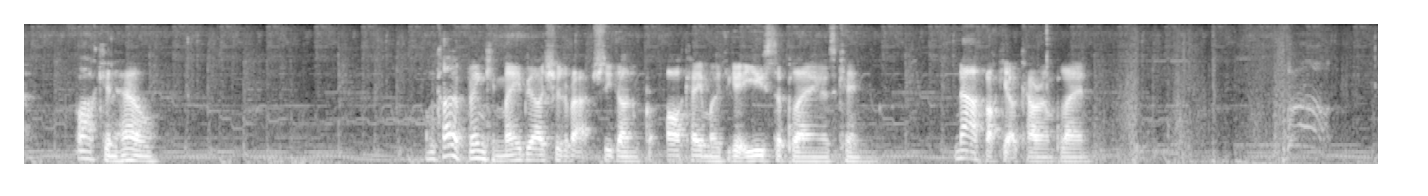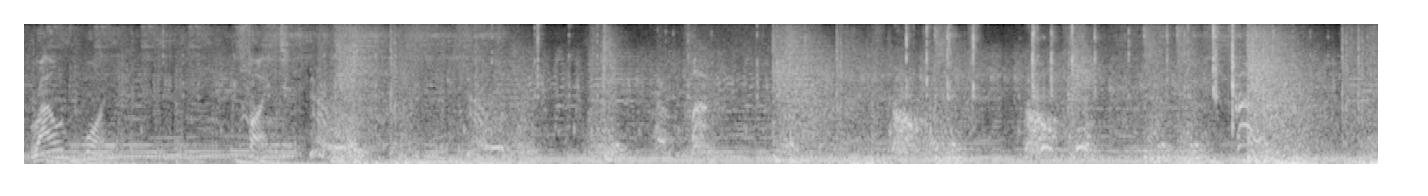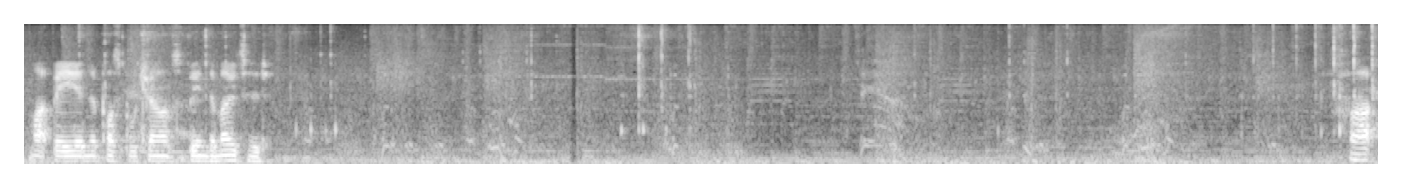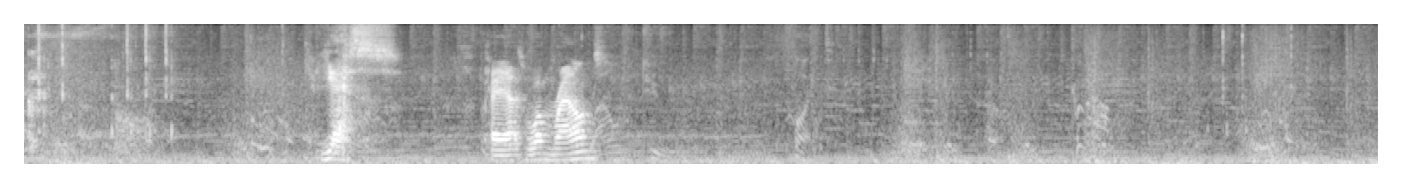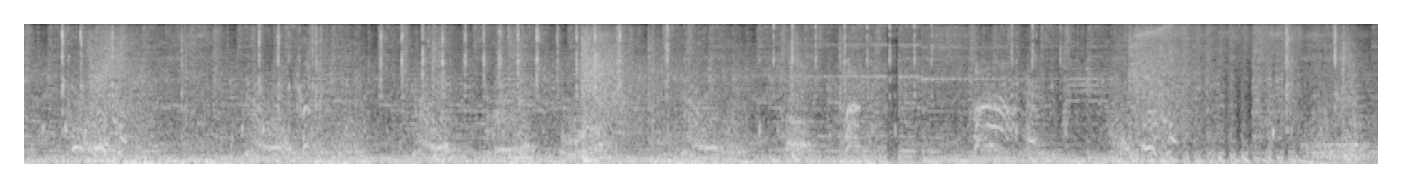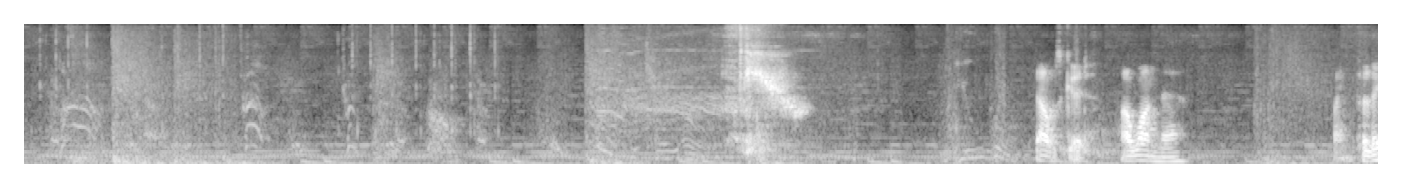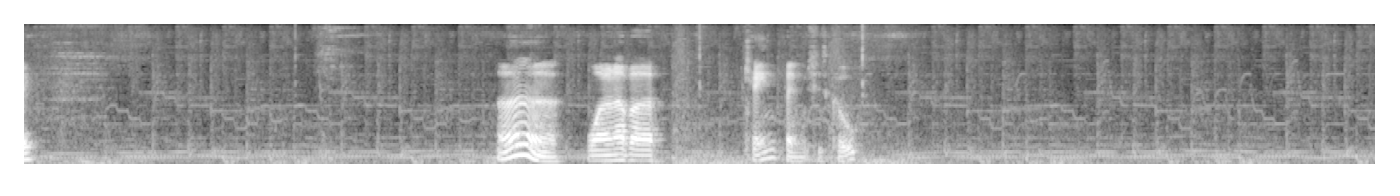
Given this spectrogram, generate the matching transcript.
fucking hell. I'm kind of thinking maybe I should have actually done arcade mode to get used to playing as King. Nah, fuck it, I'll carry on playing. Might be in the possible chance of being demoted. Fuck. Yes! Okay, that's one round. That was good. I won there. Thankfully. Ah, won another king thing, which is cool.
